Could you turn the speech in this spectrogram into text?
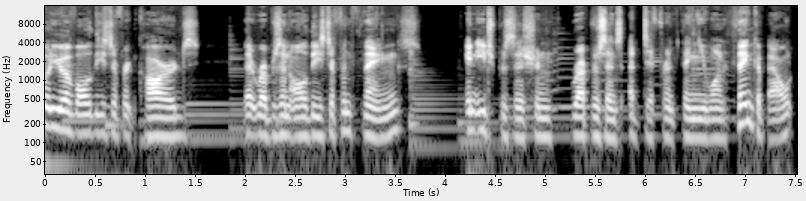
But you have all these different cards that represent all these different things, and each position represents a different thing you want to think about,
